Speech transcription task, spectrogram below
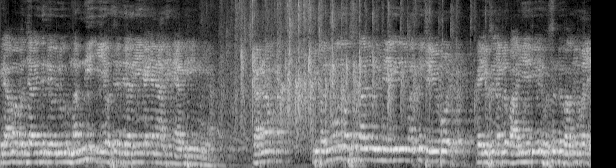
ഗ്രാമപഞ്ചായത്തിന്റെ ഒരു നന്ദി ഈ അവസരത്തിൽ അറിയിക്കാൻ ഞാൻ ആദ്യമേ ആഗ്രഹിക്കുകയാണ്. കാരണം ഈ പതിമൂന്ന് വർഷക്കാലം ഒരു മേഖലയിൽ വർക്ക് ചെയ്യുമ്പോൾ കഴിഞ്ഞ ദിവസം ഞങ്ങൾ ഒരു പ്രസിഡന്റ് പറഞ്ഞ പോലെ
